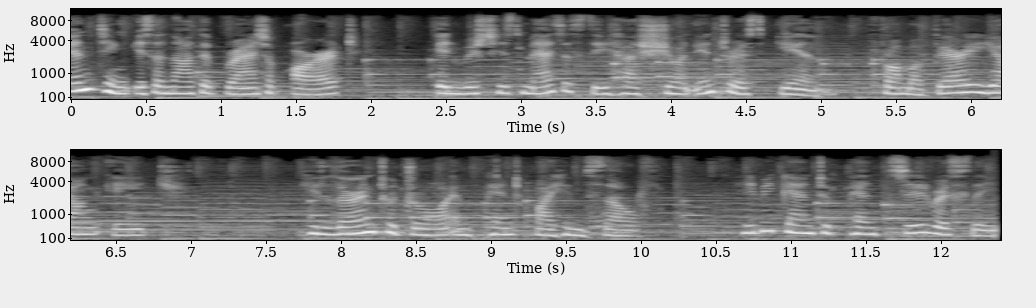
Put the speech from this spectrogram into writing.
Painting is another branch of art in which His Majesty has shown interest in from a very young age. He learned to draw and paint by himself. He began to paint seriously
